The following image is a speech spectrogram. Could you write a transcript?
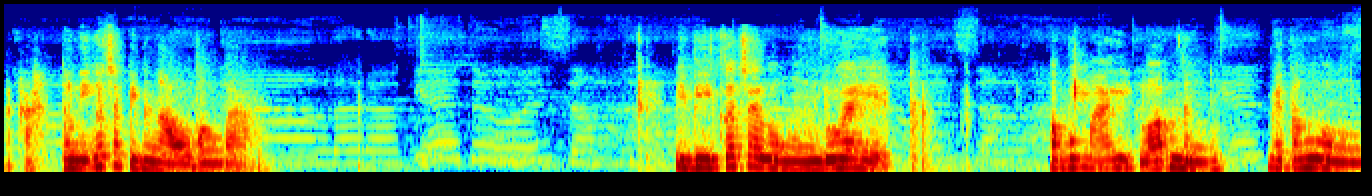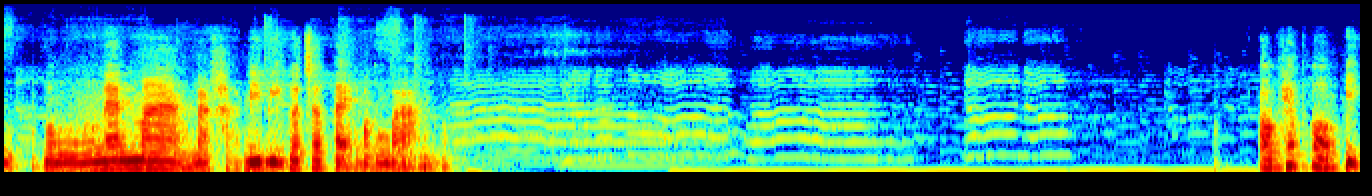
นะคะ ตรงนี้ก็จะเป็นเงาบางๆบีบีก็จะลงด้วย คอมบูมาร์กอีกรอบหนึ่งไม่ต้องลงลงแน่นมากนะคะบีบีก็จะแตะบางๆ เอาแค่พอปิด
